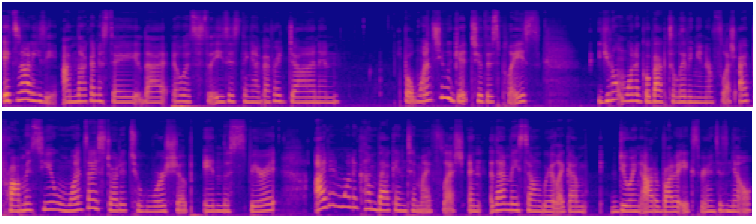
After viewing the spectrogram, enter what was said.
it's not easy. I'm not going to say that, oh, it's the easiest thing I've ever done. And, but once you get to this place, you don't want to go back to living in your flesh. I promise you, once I started to worship in the Spirit, I didn't want to come back into my flesh. And that may sound weird, like I'm doing outer body experiences. No,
